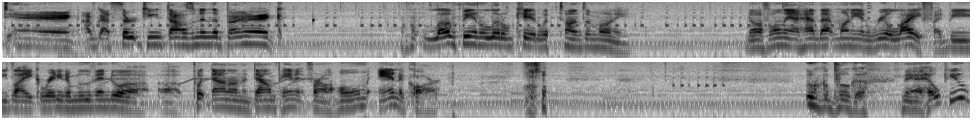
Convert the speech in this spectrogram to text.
Dang, I've got 13,000 in the bank. Love being a little kid with tons of money. Now, if only I had that money in real life, I'd be like ready to move into a, a put down on a down payment for a home and a car. Ooga booga, may I help you?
